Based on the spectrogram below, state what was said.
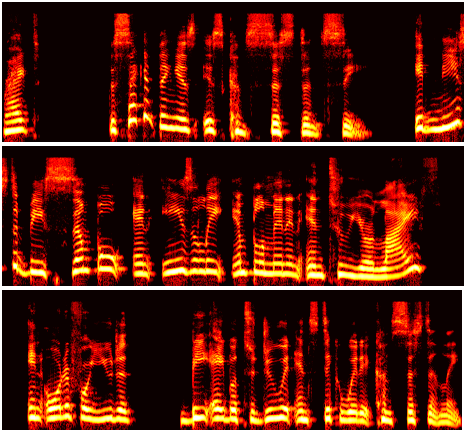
Right. The second thing is, is consistency. It needs to be simple and easily implemented into your life in order for you to be able to do it and stick with it consistently.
